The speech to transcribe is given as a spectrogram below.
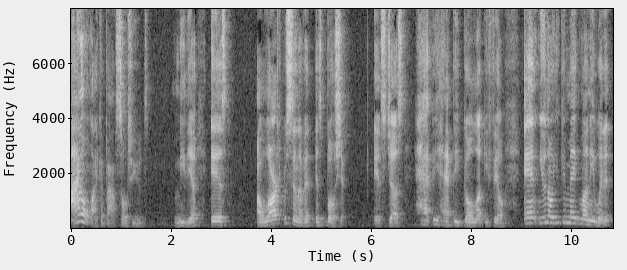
I don't like about social media is a large percent of it is bullshit. It's just happy, happy, go lucky feel, and you know you can make money with it,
